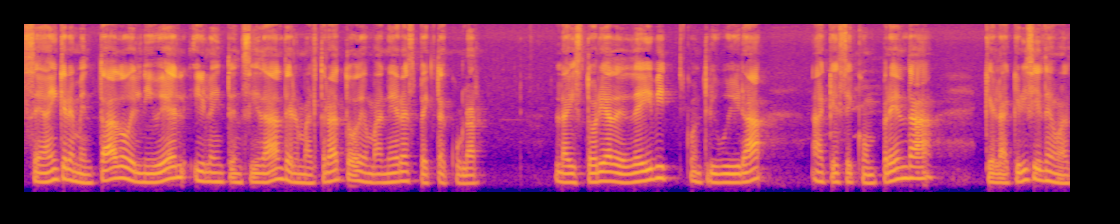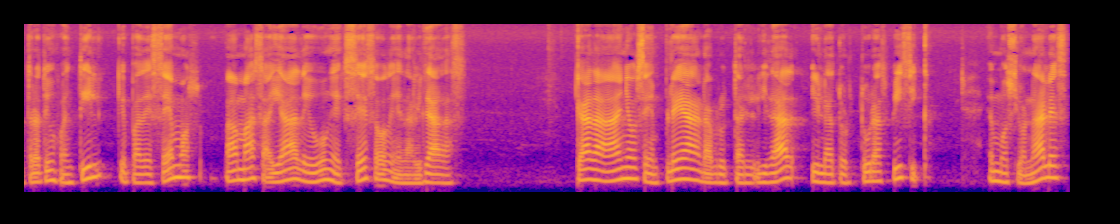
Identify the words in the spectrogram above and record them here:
se ha incrementado el nivel y la intensidad del maltrato de manera espectacular. La historia de David contribuirá a que se comprenda que la crisis de maltrato infantil que padecemos va más allá de un exceso de nalgadas. Cada año se emplea la brutalidad y la tortura física, emocionales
